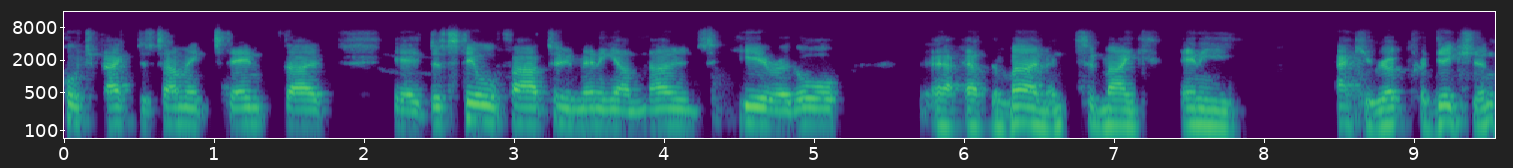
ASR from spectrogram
pushed back to some extent. So yeah, there's still far too many unknowns here at all uh, at the moment to make any accurate prediction,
